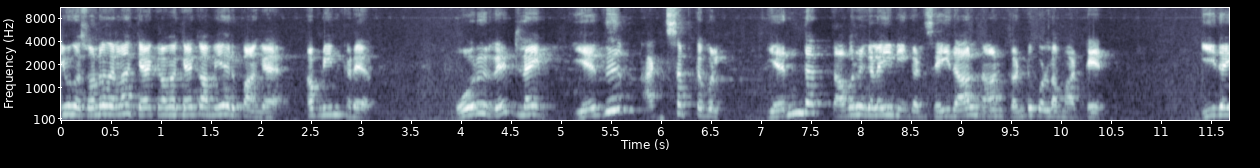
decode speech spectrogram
இவங்க சொல்றதெல்லாம் கேட்காம கேட்காமயே இருப்பாங்க அப்படின்னு கிடையாது. ஒரு ரெட் லைன் எது அக்செப்டபிள் எந்த தவறுகளை நீங்கள் செய்தால் நான் கண்டுகொள்ள மாட்டேன்? இதை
